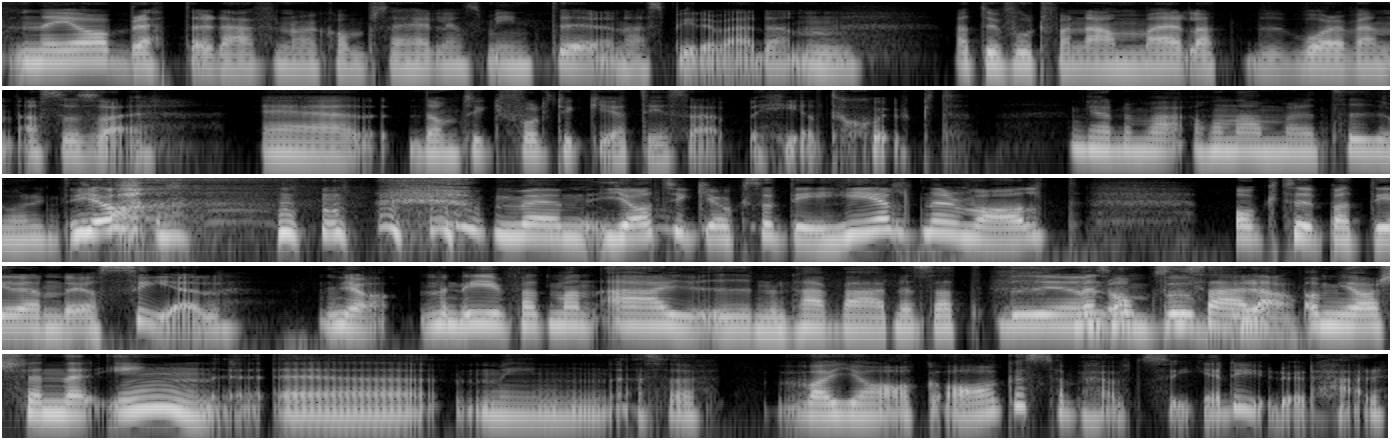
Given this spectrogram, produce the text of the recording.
när jag berättade det här för några kompisar i helgen som inte är i den här spirrevärlden, mm. att du fortfarande ammar eller att våra vänner, alltså så här, Eh, de tycker, folk tycker att det är så helt sjukt. Ja, de bara, hon ammar en tioåring. Ja, men jag tycker också att det är helt normalt och typ att det är det enda jag ser. Ja, men det är ju för att man är ju i den här världen. Så att, men också så här, om jag känner in eh, min, alltså, vad jag och August har behövt så är det ju det här.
